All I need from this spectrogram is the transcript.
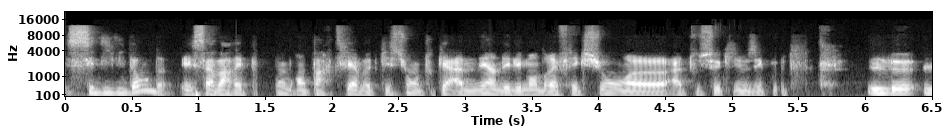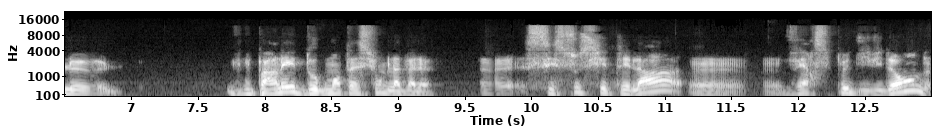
ces dividendes, et ça va répondre en partie à votre question, en tout cas amener un élément de réflexion euh, à tous ceux qui nous écoutent. Le, le, vous parlez d'augmentation de la valeur. Euh, ces sociétés-là euh, versent peu de dividendes,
